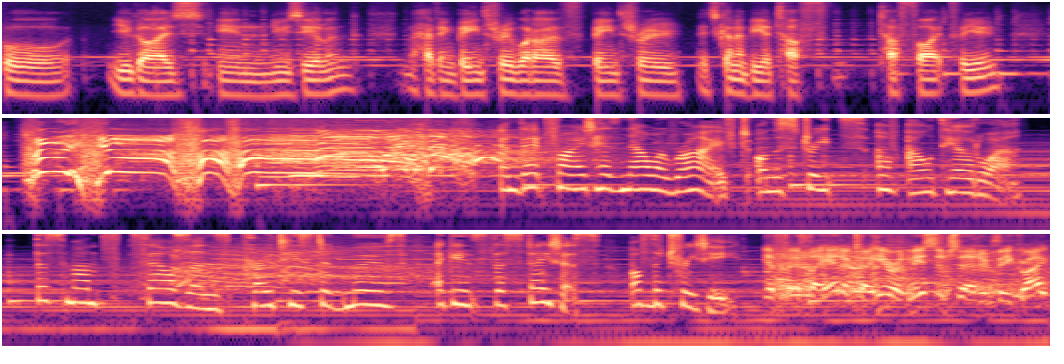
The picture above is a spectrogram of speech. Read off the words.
for you guys in New Zealand. Having been through what I've been through, it's going to be a tough, tough fight for you. And that fight has now arrived on the streets of Aotearoa. This month, thousands protested moves against the status of the treaty. If, if they had a coherent message, that'd be great.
